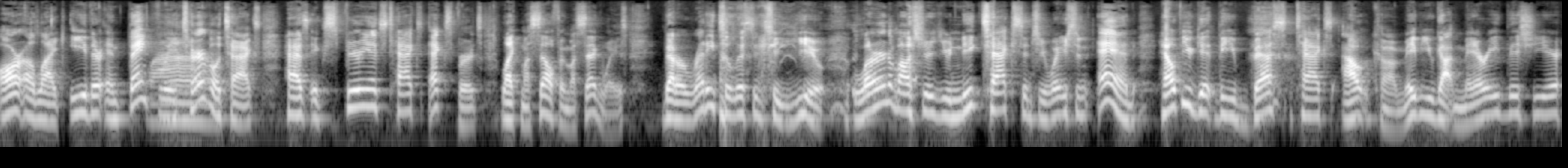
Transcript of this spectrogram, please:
are alike either. And thankfully, wow. TurboTax has experienced tax experts like myself and my segues that are ready to listen to you, learn about your unique tax situation, and help you get the best tax outcome. Maybe you got married this year.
